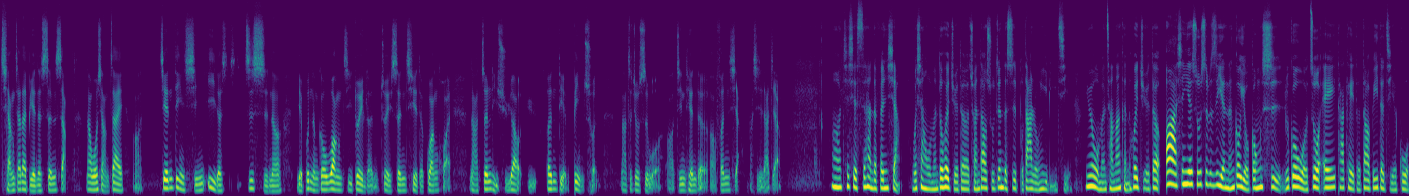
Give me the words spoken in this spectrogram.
强加在别人的身上。那我想在啊坚定行义的之时呢，也不能够忘记对人最深切的关怀。那真理需要与恩典并存。那这就是我啊今天的啊分享。那谢谢大家。啊，谢谢思翰的分享。我想，我们都会觉得传道书真的是不大容易理解，因为我们常常可能会觉得，哇，信耶稣是不是也能够有公式？如果我做 A，他可以得到 B 的结果。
